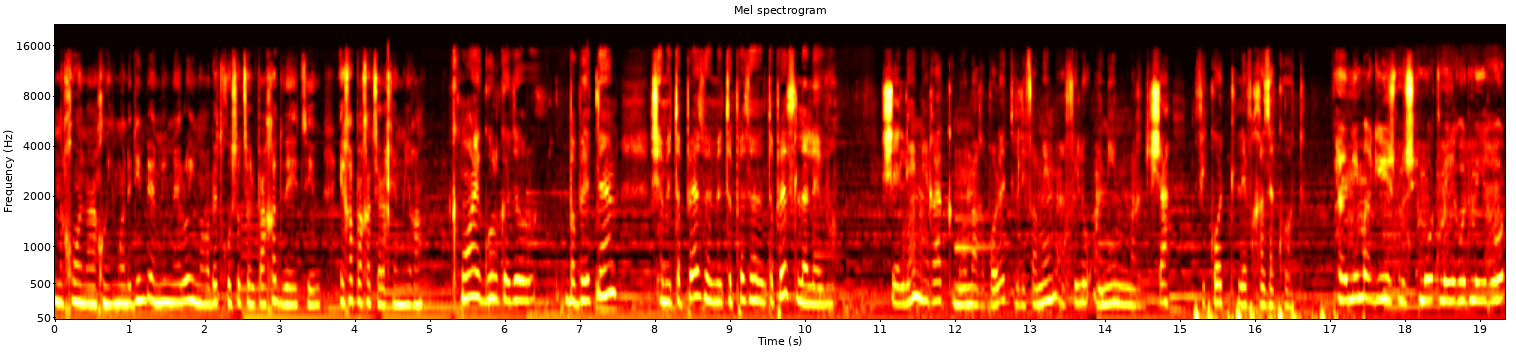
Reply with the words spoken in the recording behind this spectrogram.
נכון, אנחנו מתמודדים בימים אלו עם הרבה תחושות של פחד ועצב. איך הפחד שלכם נראה? כמו עיגול גדול בבטן שמטפס ומטפס ומטפס ללב. שלי נראה כמו מערבולת ולפעמים אפילו אני מרגישה דפיקות לב חזקות. ואני מרגיש נשימות מהירות מהירות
